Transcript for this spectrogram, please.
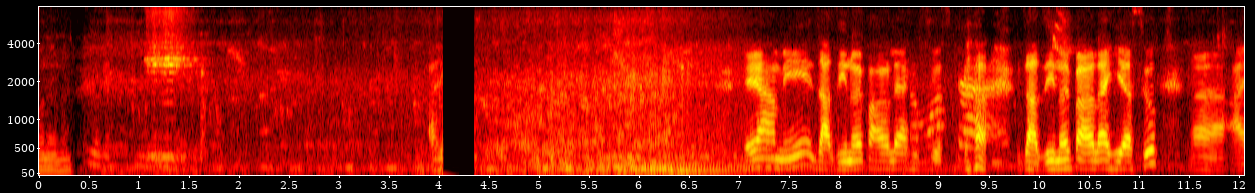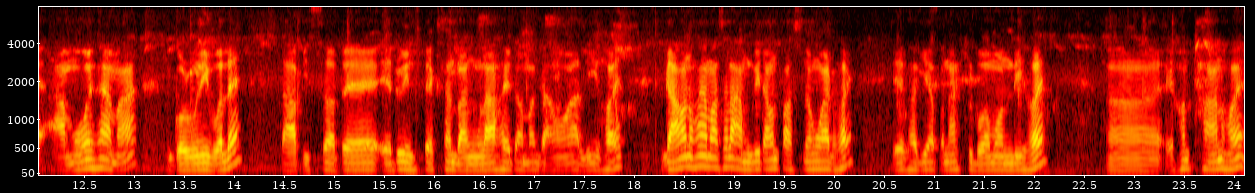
নাই নহয় এয়া আমি জাজি নৈ পাৰলৈ আহিছোঁ। জাজি নৈ পাৰলৈ আহি আছোঁ। আমৈ হয় আমাৰ গৰু নিবলৈ। তাৰপিছতে এইটো ইনস্পেকশ্যন বাংলা হয় এইটো আমাৰ গাঁৱৰ আলি হয়। গাঁও নহয় আমাৰ আচলতে আমগুৰি টাউন পাঁচ নং ৱাৰ্ড হয়। এইভাগি আপোনাৰ শিৱ মন্দিৰ হয়। এখন থান হয়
